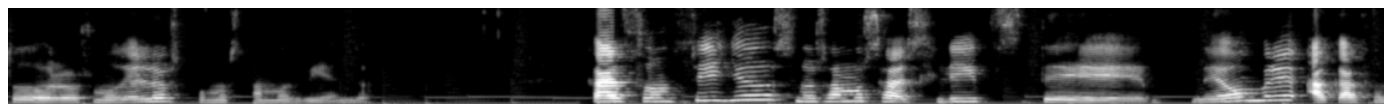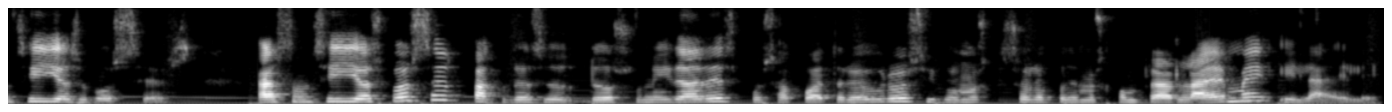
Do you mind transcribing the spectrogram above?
todos los modelos como estamos viendo. Calzoncillos, nos vamos a slips de, hombre a calzoncillos boxers. Calzoncillos boxers, pack de dos unidades, pues a 4 euros y vemos que solo podemos comprar la M y la L.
